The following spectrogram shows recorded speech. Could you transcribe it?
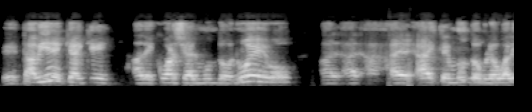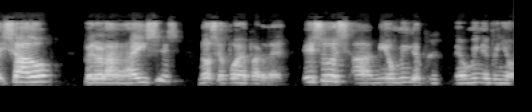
está bien que hay que adecuarse al mundo nuevo, a, a este mundo globalizado, pero las raíces no se pueden perder. Eso es a mi humilde, humilde opinión.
